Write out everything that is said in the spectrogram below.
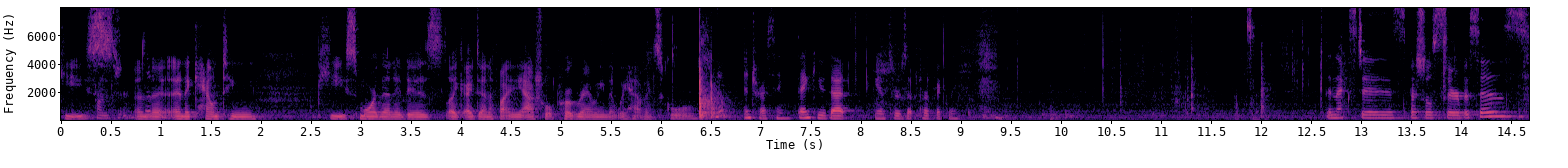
piece and a- an accounting piece more than it is like identifying the actual programming that we have in schools. Yep, interesting. Thank you. That answers it perfectly. The next is special services.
